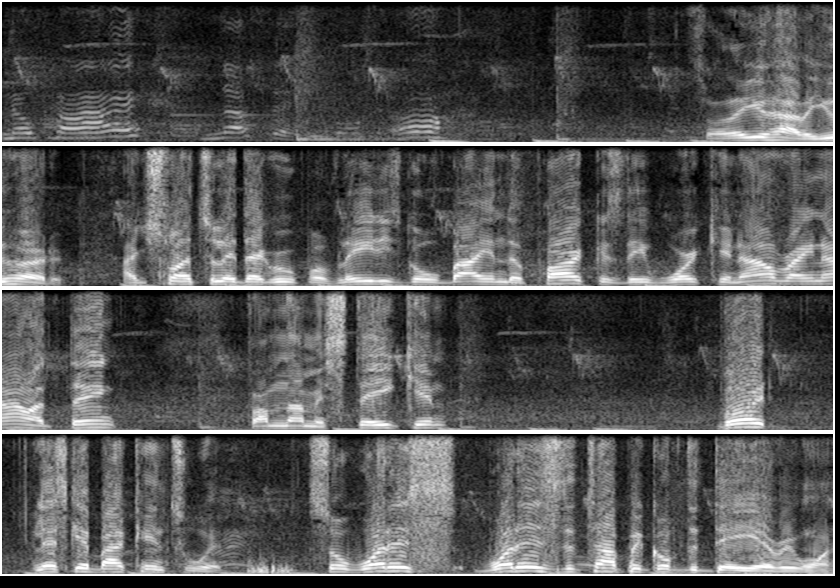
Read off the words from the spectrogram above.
No pie? Nothing. So there you have it. You heard it. I just wanted to let that group of ladies go by in the park because they're working out right now, I think, if I'm not mistaken. But let's get back into it. So what is what is the topic of the day, everyone?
